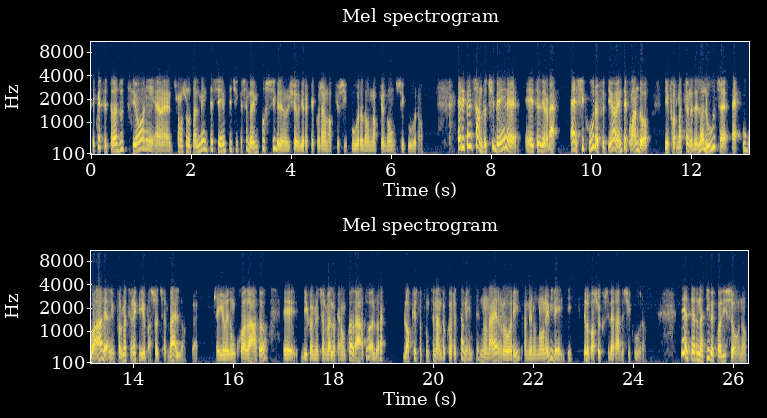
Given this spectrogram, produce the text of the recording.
E queste traduzioni eh, diciamo, sono talmente semplici che sembra impossibile non riuscire a dire che cos'è un occhio sicuro da un occhio non sicuro. E ripensandoci bene, inizio a dire, beh, è sicuro effettivamente quando l'informazione della luce è uguale all'informazione che io passo al cervello. Cioè, se io vedo un quadrato e dico al mio cervello che è un quadrato, allora l'occhio sta funzionando correttamente, non ha errori, almeno non evidenti, e lo posso considerare sicuro. Le alternative quali sono?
